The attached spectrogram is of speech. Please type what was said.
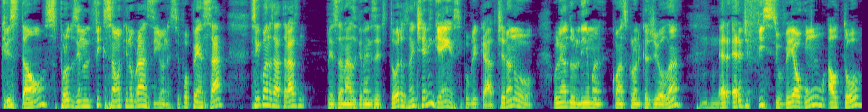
cristãos produzindo ficção aqui no Brasil, né? Se for pensar, cinco anos atrás, pensando nas grandes editoras, não tinha ninguém assim publicado. Tirando o Leandro Lima com as crônicas de Yolan, uhum. era, era difícil ver algum autor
